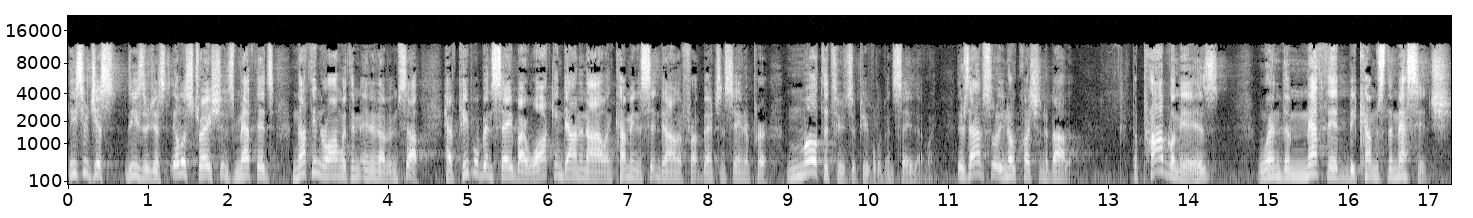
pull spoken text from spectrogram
these are just these are just illustrations, methods. Nothing wrong with them in and of himself. Have people been saved by walking down an aisle and coming and sitting down on the front bench and saying a prayer? Multitudes of people have been saved that way. There's absolutely no question about it. The problem is when the method becomes the message.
